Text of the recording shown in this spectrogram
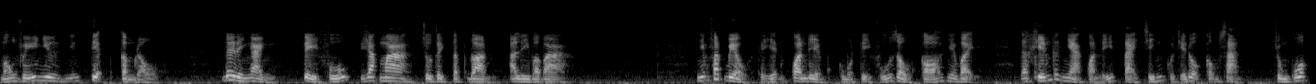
móng ví như những tiệm cầm đồ. Đây là hình ảnh tỷ phú Jack Ma, chủ tịch tập đoàn Alibaba. Những phát biểu thể hiện quan điểm của một tỷ phú giàu có như vậy đã khiến các nhà quản lý tài chính của chế độ Cộng sản Trung Quốc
